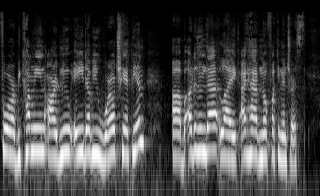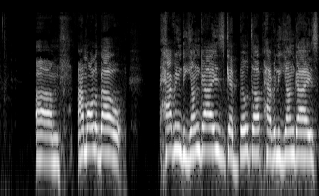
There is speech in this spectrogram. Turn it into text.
for becoming our new AEW World Champion. Uh, but other than that, like I have no fucking interest. Um, I'm all about having the young guys get built up, having the young guys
